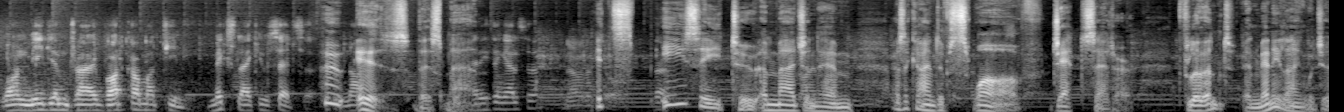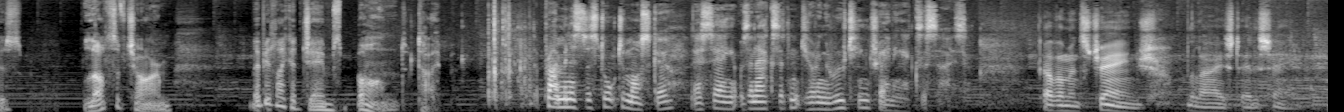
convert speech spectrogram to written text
One medium dry vodka martini, mixed like you said, sir. Who Not- is this man? Anything else, sir? No, it's easy to imagine him as a kind of suave jet setter, fluent in many languages, lots of charm, maybe like a James Bond type. The Prime Minister's talked to Moscow. They're saying it was an accident during a routine training exercise. Governments change, the lies stay the same.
